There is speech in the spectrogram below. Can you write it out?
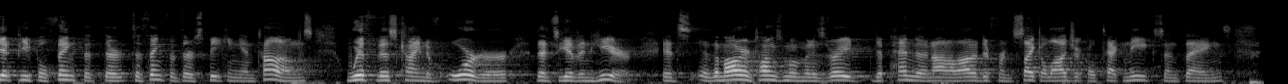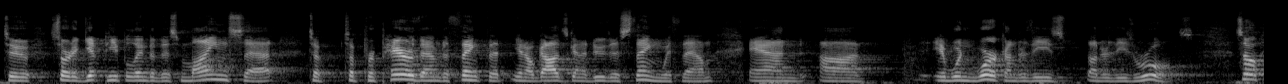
get people think that they're, to think that they're speaking in tongues with this kind of order that's given here. It's, the modern tongues movement is very dependent on a lot of different psychological techniques and things to sort of get people into this mindset to, to prepare them to think that you know God's going to do this thing with them, and uh, it wouldn't work under these under these rules. So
